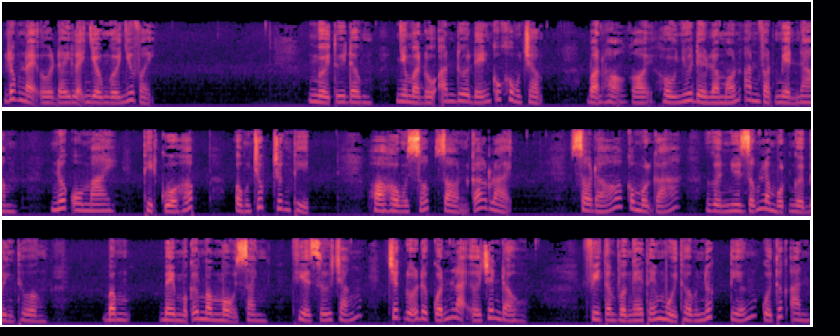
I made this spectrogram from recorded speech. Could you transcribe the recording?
lúc này ở đây lại nhiều người như vậy người tuy đông, nhưng mà đồ ăn đưa đến cũng không chậm. Bọn họ gọi hầu như đều là món ăn vặt miền nam. Nước ô mai, thịt cua hấp, ống trúc trưng thịt, hoa hồng xốp giòn các loại. Sau đó có một gã, gần như giống là một người bình thường, bầm, bề một cái mầm mổ xanh, thìa sứ trắng, chiếc đũa được quấn lại ở trên đầu. Phi tâm vừa nghe thấy mùi thơm nức tiếng của thức ăn,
